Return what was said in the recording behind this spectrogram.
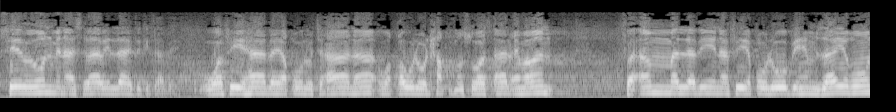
سر من أسرار الله في كتابه. وفي هذا يقول تعالى وقوله الحق من سورة آل عمران فأما الذين في قلوبهم زيغ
